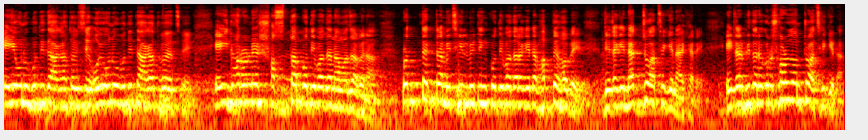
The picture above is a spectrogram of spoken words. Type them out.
এই অনুভূতিতে আঘাত হয়েছে, ওই অনুভূতিতে আঘাত হয়েছে। এই ধরনের সস্তা প্রতিবাদে নামা যাবে না। প্রত্যেকটা মিছিল মিটিং প্রতিবাদের আগে এটা ভাবতে হবে যে এটা কি ন্যায্য আছে কিনা এখানে। এটার ভিতরে কোনো ষড়যন্ত্র আছে কিনা?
